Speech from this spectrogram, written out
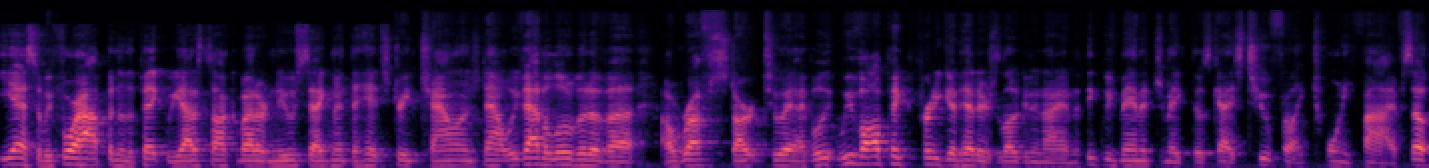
Yeah, so before I hop into the pick, we got to talk about our new segment, the Hit Streak Challenge. Now, we've had a little bit of a, a rough start to it. I believe we've all picked pretty good hitters, Logan and I, and I think we've managed to make those guys two for like 25. So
